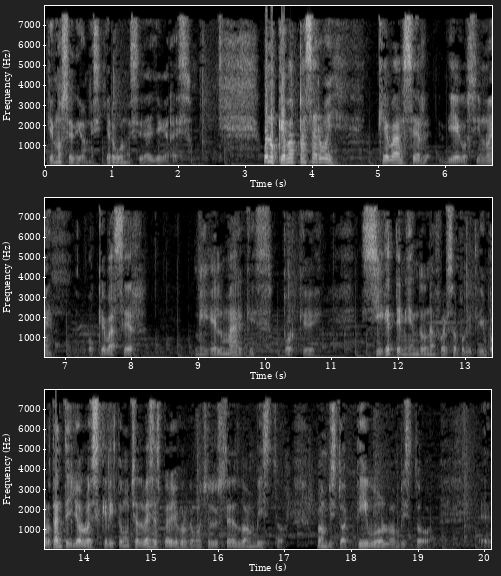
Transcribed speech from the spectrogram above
que no se dio, ni siquiera hubo necesidad de llegar a eso. Bueno, ¿qué va a pasar hoy? ¿Qué va a hacer Diego Sinué? ¿O qué va a hacer Miguel Márquez, porque sigue teniendo una fuerza política importante. Yo lo he escrito muchas veces, pero yo creo que muchos de ustedes lo han visto. Lo han visto activo, lo han visto eh,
